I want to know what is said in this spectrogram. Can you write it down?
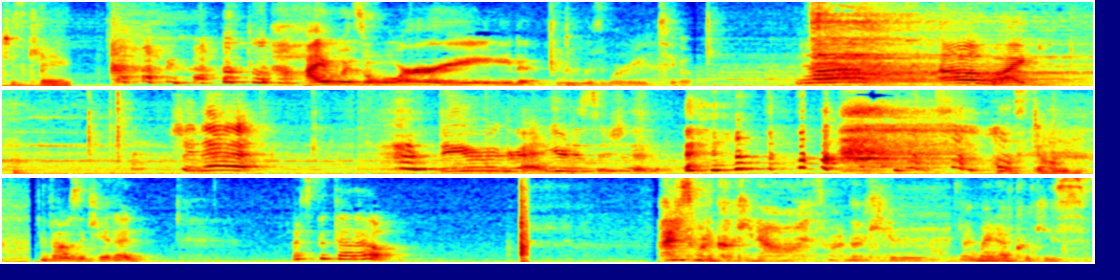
Just kidding. I was worried. I was worried too. No! Oh my. She did it! Do you regret your decision? That was dumb. If I was a kid, I'd I'd spit that out. I just want a cookie now. I just want a cookie. I might have cookies.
